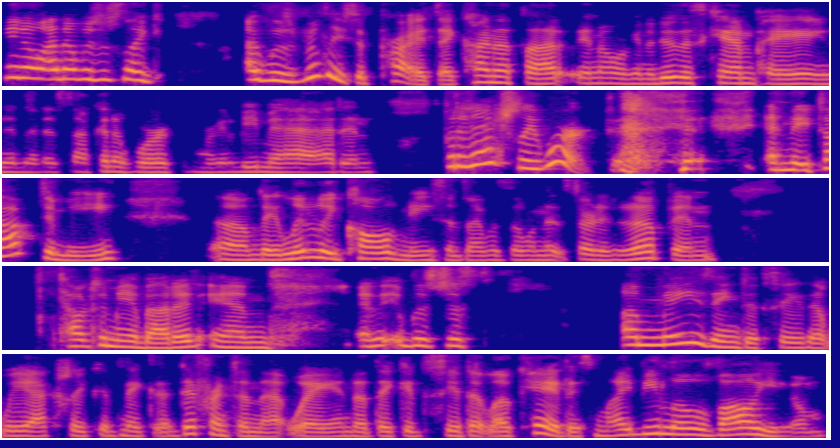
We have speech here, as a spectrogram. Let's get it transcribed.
you know, and I was just like. I was really surprised. I kind of thought, you know, we're going to do this campaign and then it's not going to work and we're going to be mad. And, but it actually worked. and they talked to me um, they literally called me since I was the one that started it up and talked to me about it. And, and it was just amazing to see that we actually could make a difference in that way and that they could see that, okay, this might be low volume,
